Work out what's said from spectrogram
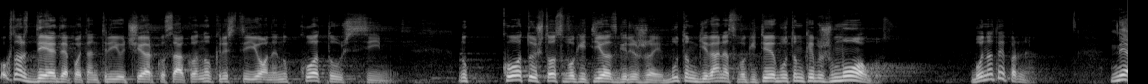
Koks nors dėdė po ten trijų čerkų sako, nu, Kristijonai, nu, kuo tu užsimi? Nu, kuo tu iš tos Vokietijos grįžai? Būtum gyvenęs Vokietijoje, būtum kaip žmogus. Būna taip ar ne? Ne,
